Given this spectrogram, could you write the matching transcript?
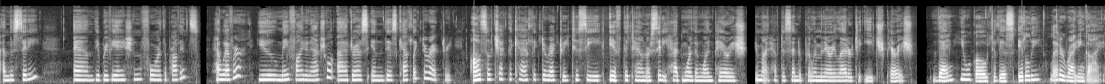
and the city and the abbreviation for the province. However, you may find an actual address in this Catholic directory. Also, check the Catholic directory to see if the town or city had more than one parish. You might have to send a preliminary letter to each parish. Then you will go to this Italy letter writing guide.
